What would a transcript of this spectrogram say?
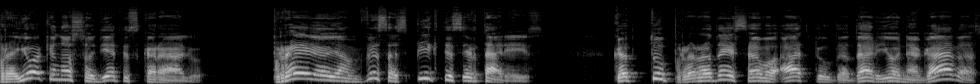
prajuokino sodėtis karalių. Praėjo jam visas piktis ir tarė jis, kad tu praradai savo atpildą dar jo negavęs,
